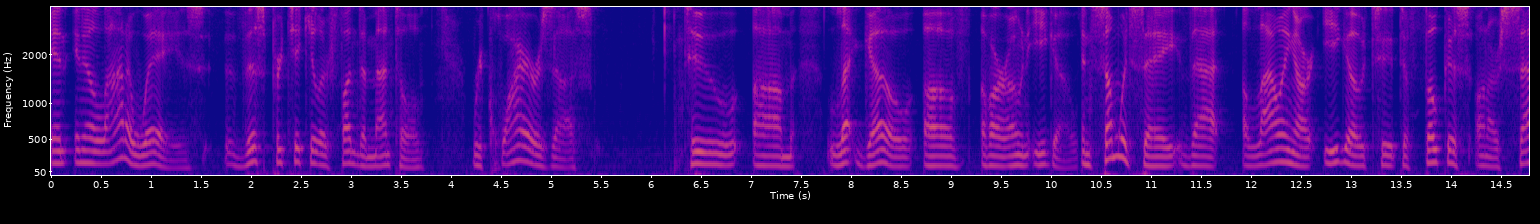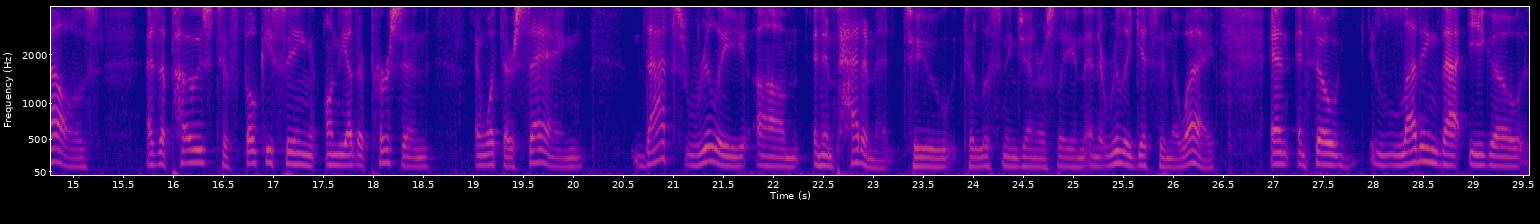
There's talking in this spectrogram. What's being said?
And in a lot of ways, this particular fundamental requires us to um, let go of, of our own ego. And some would say that allowing our ego to, to focus on ourselves as opposed to focusing on the other person and what they're saying, that's really um, an impediment to to listening generously and, and it really gets in the way. And and so letting that ego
